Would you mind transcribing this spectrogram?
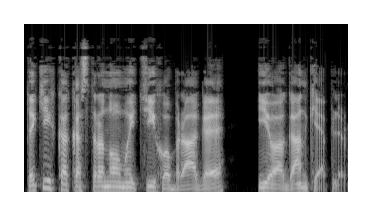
таких как астрономы Тихо Браге и Иоганн Кеплер.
